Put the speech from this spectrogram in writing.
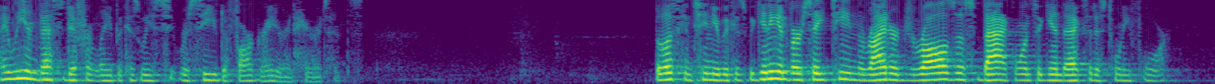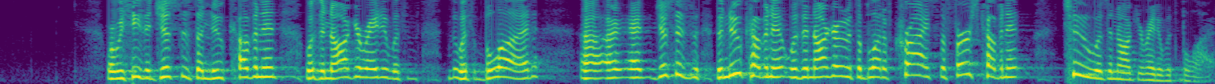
May we invest differently because we've received a far greater inheritance. But let's continue because beginning in verse 18, the writer draws us back once again to Exodus 24 where we see that just as the new covenant was inaugurated with, with blood, uh, uh, just as the new covenant was inaugurated with the blood of Christ, the first covenant too was inaugurated with blood.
